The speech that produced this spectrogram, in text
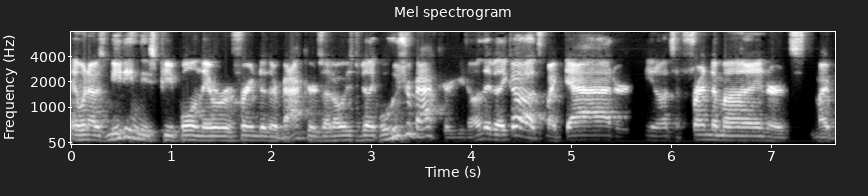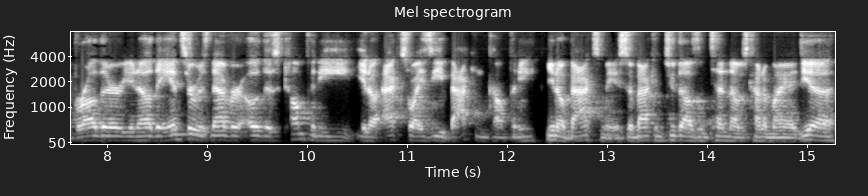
and when I was meeting these people and they were referring to their backers, I'd always be like, well, who's your backer? You know, they'd be like, oh, it's my dad or, you know, it's a friend of mine or it's my brother. You know, the answer was never, oh, this company, you know, XYZ backing company, you know, backs me. So back in 2010, that was kind of my idea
